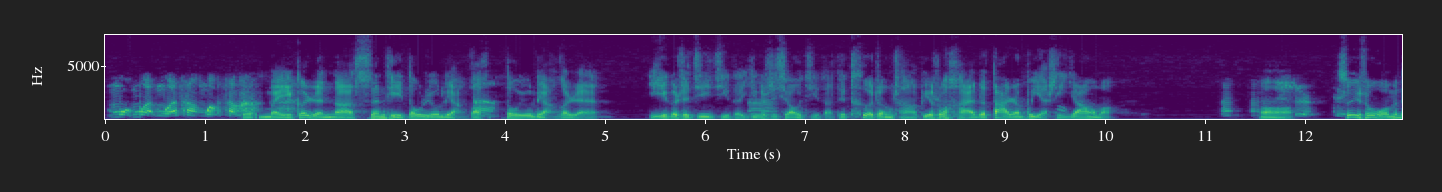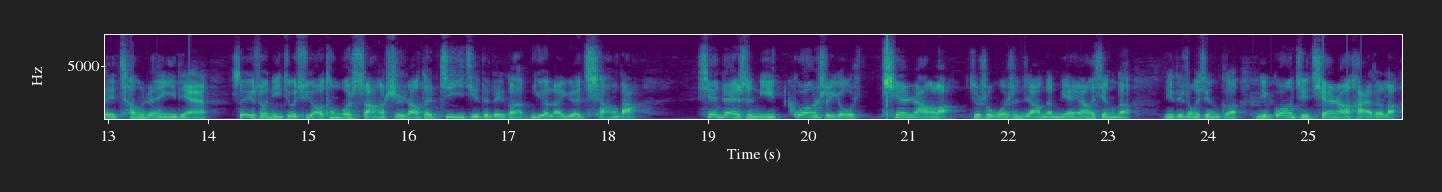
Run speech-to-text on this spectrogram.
磨磨磨蹭磨蹭。每个人呢，身体都是有两个，都有两个人，一个是积极的，一个是消极的，这特正常。别说孩子，大人不也是一样吗？啊，是，所以说我们得承认一点，所以说你就需要通过赏识，让他积极的这个越来越强大。现在是你光是有谦让了，就是我是讲的绵羊型的，你这种性格，你光去谦让孩子了，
